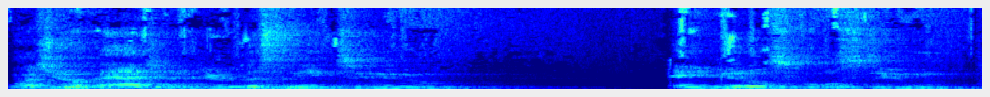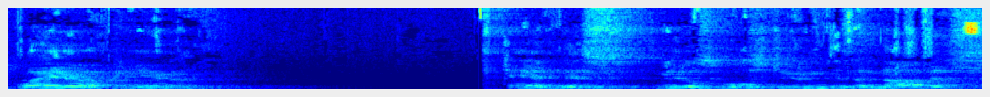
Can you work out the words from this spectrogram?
I want you to imagine that you're listening to a middle school student play on a piano. And this middle school student is a novice.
